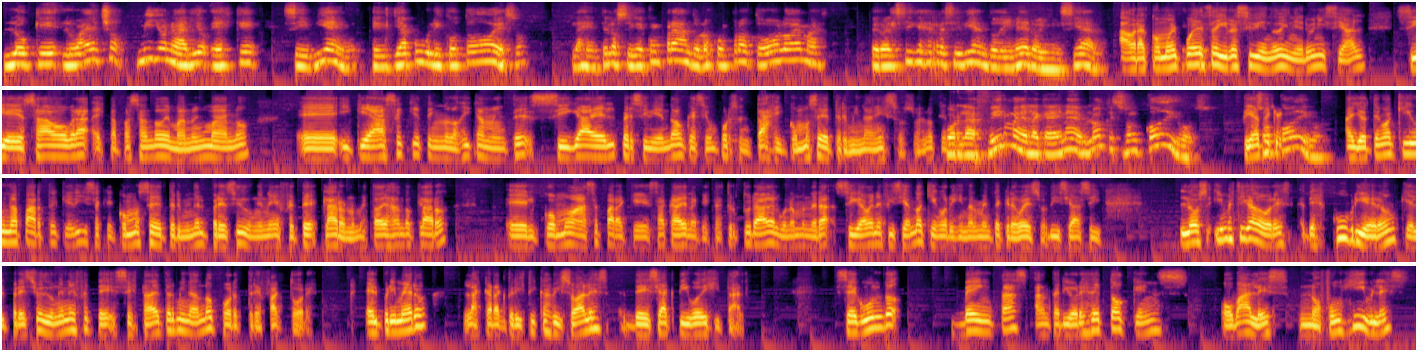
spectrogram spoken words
Lo que lo ha hecho millonario es que si bien él ya publicó todo eso, la gente lo sigue comprando, los compró todo lo demás, pero él sigue recibiendo dinero inicial. Ahora, ¿cómo él puede seguir recibiendo dinero inicial si esa obra está pasando de mano en mano eh, y qué hace que tecnológicamente siga él percibiendo aunque sea un porcentaje? ¿Y cómo se determina eso? eso es lo que Por la firma de la cadena de bloques, son códigos. Fíjate son que códigos. ah, yo tengo aquí una parte que dice que cómo se determina el precio de un NFT. Claro, no me está dejando claro el cómo hace para que esa cadena que está estructurada de alguna manera siga beneficiando a quien originalmente creó eso. Dice así, los investigadores descubrieron que el precio de un NFT se está determinando por tres factores. El primero, las características visuales de ese activo digital. Segundo, ventas anteriores de tokens o vales no fungibles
